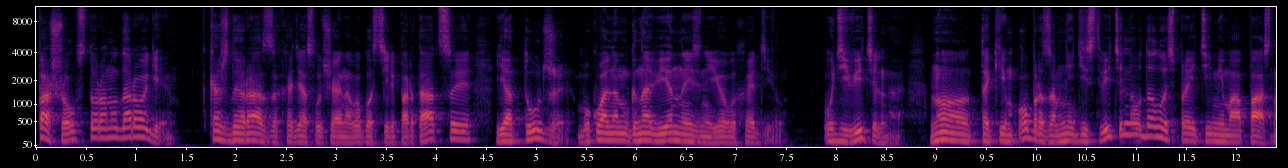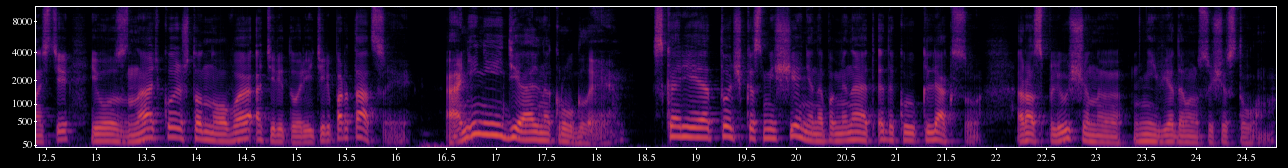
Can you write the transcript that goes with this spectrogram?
пошел в сторону дороги. Каждый раз, заходя случайно в область телепортации, я тут же, буквально мгновенно из нее выходил. Удивительно, но таким образом мне действительно удалось пройти мимо опасности и узнать кое-что новое о территории телепортации. Они не идеально круглые. Скорее, точка смещения напоминает эдакую кляксу, расплющенную неведомым существом.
